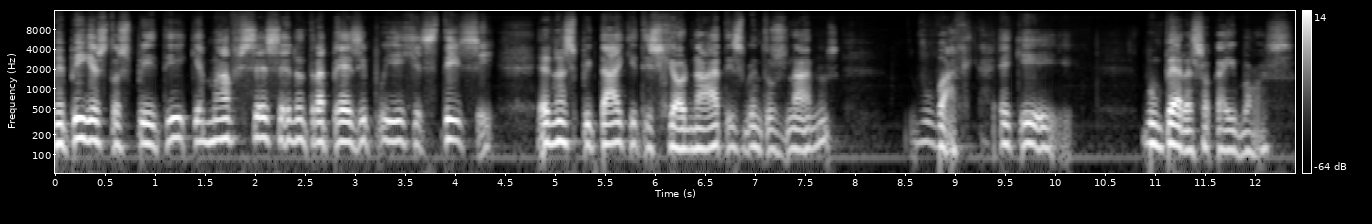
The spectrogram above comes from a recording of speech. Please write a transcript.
με πήγε στο σπίτι και μ' άφησε σε ένα τραπέζι που είχε στήσει ένα σπιτάκι της χιονάτης με τους νάνους. Βουβάθηκα. Εκεί μου πέρασε ο καημός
